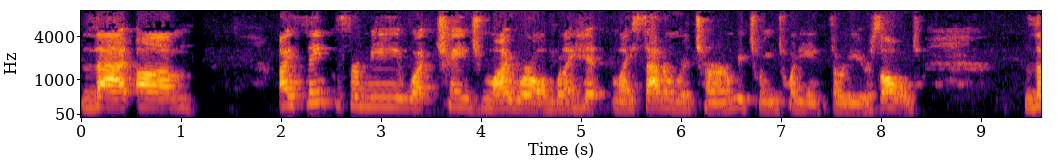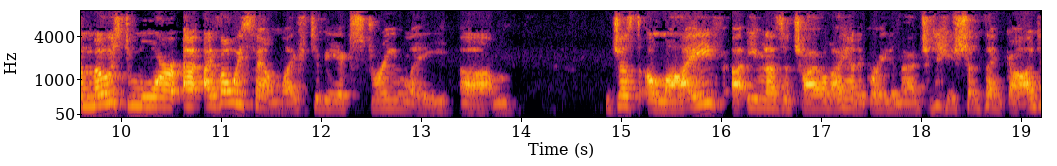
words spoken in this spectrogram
that um, I think for me, what changed my world when I hit my Saturn return between 28 and 30 years old, the most more, I've always found life to be extremely um, just alive. Uh, even as a child, I had a great imagination, thank God.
